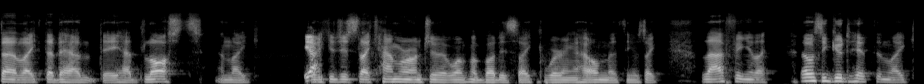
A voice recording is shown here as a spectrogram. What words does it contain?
that, like that they had they had lost, and like Yeah. you could just like hammer onto one of my buddies, like wearing a helmet. He was like laughing, and like that was a good hit, and like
